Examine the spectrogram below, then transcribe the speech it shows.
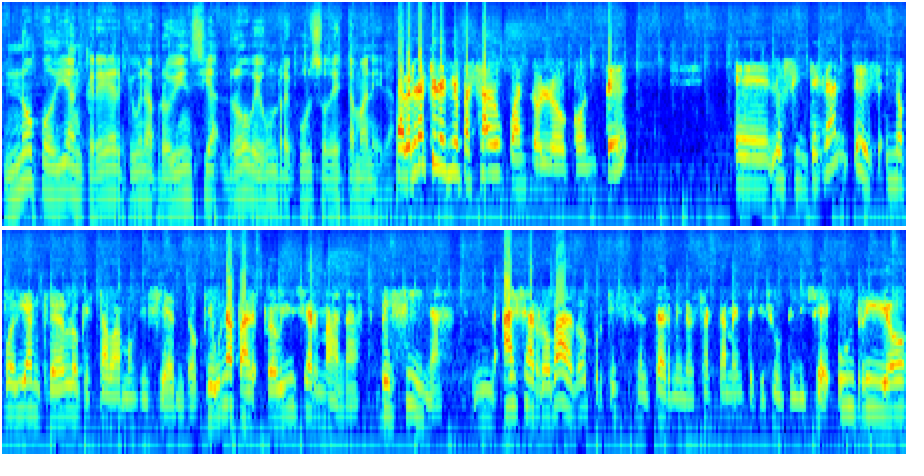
no podían creer que una provincia robe un recurso de esta manera. La verdad que el año pasado cuando lo conté, eh, los integrantes no podían creer lo que estábamos diciendo, que una provincia hermana, vecina, haya robado, porque ese es el término exactamente que yo utilicé, un río,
